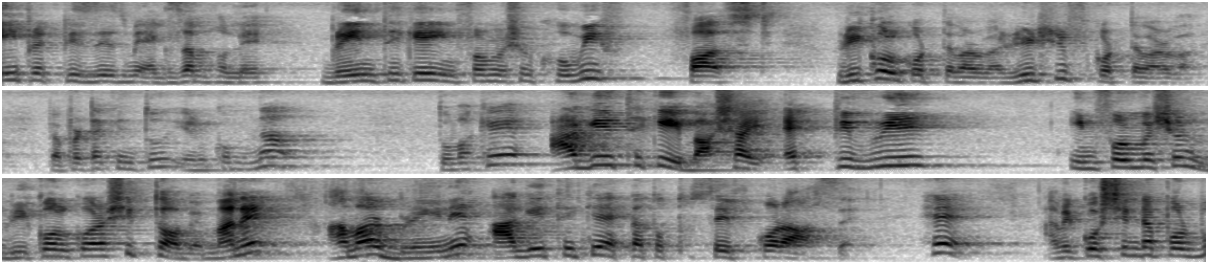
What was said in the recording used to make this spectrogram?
এই প্র্যাকটিস দিয়ে তুমি এক্সাম হলে ব্রেন থেকে ইনফরমেশন খুবই ফাস্ট রিকল করতে পারবা রিট্রিভ করতে পারবা। ব্যাপারটা কিন্তু এরকম না। তোমাকে আগে থেকে বাসায় অ্যাক্টিভলি ইনফরমেশন রিকল করা শিখতে হবে। মানে আমার ব্রেনে আগে থেকে একটা তথ্য সেভ করা আছে। হ্যাঁ আমি কোশ্চেনটা পড়ব,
